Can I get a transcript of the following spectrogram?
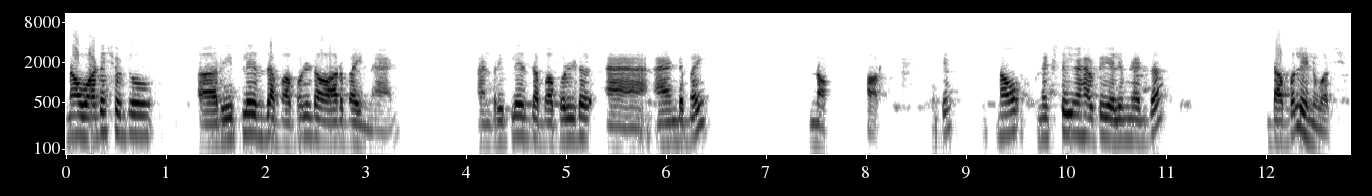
now what I should do? Uh, replace the bubbled OR by NAND and replace the bubbled uh, AND by NOR. Okay, now next you have to eliminate the double inversion.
